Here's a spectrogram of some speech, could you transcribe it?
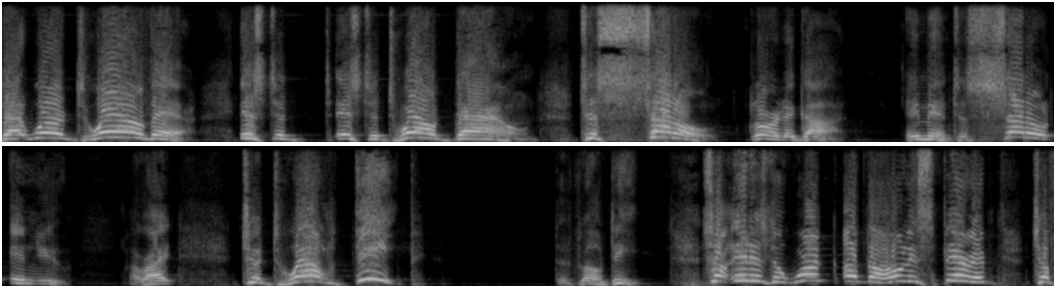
That word dwell there is to is to dwell down, to settle, glory to God. Amen. To settle in you. All right? To dwell deep. To dwell deep. So it is the work of the Holy Spirit to,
